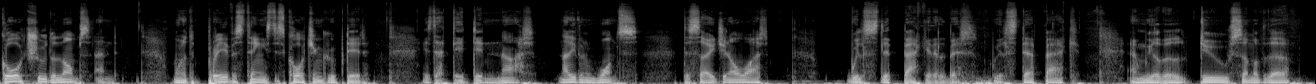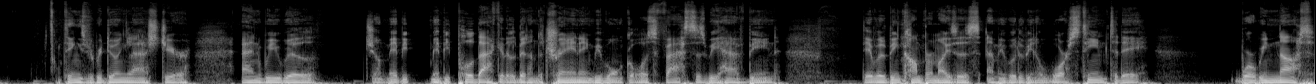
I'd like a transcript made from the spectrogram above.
go through the lumps. And one of the bravest things this coaching group did is that they did not, not even once, decide, you know what, we'll slip back a little bit. We'll step back and we will do some of the things we were doing last year and we will you know, maybe maybe pull back a little bit on the training. We won't go as fast as we have been. There would have been compromises and we would have been a worse team today were we not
